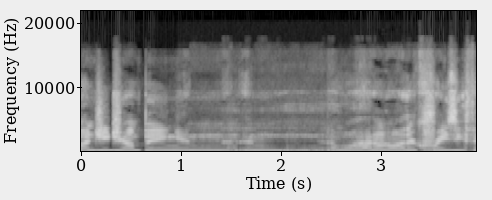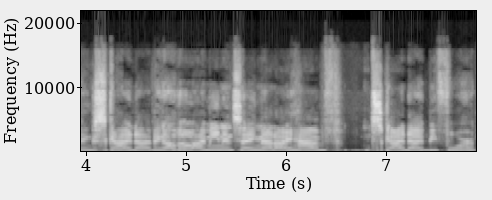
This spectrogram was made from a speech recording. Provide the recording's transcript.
bungee jumping and and well, I don't know other crazy things, skydiving. Although I mean, in saying that, I have skydived before,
